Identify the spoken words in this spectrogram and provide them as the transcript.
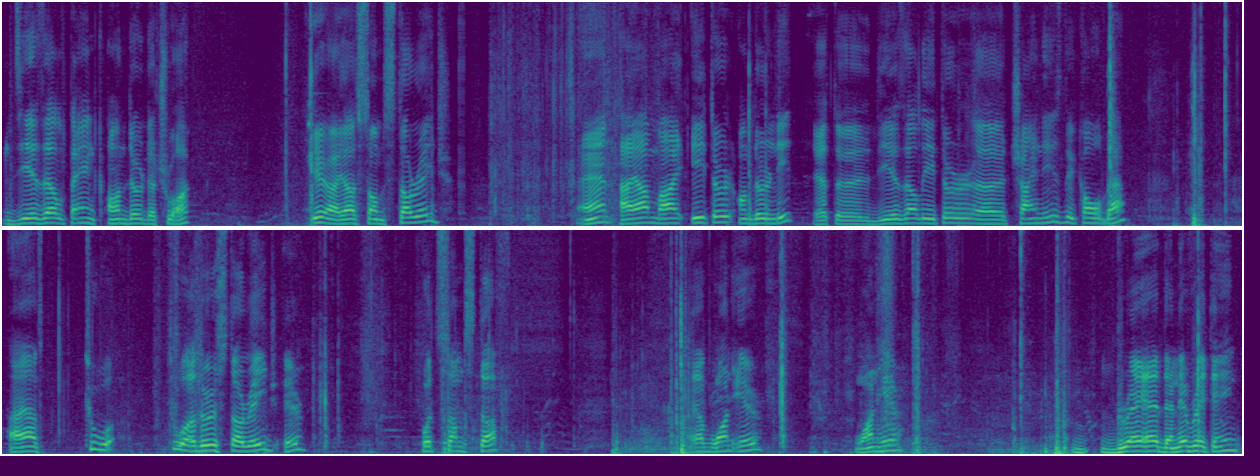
diesel tank under the truck. Here I have some storage. And I have my heater underneath at the diesel heater uh, Chinese they call that. I have two two other storage here. Put some stuff. I have one here one here. Bread and everything.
